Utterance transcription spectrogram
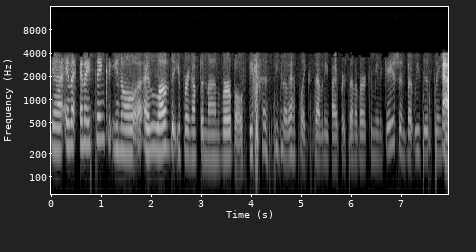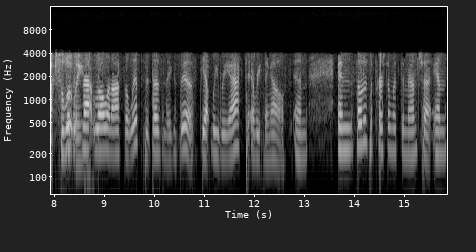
Yeah, and I, and I think you know I love that you bring up the nonverbals because you know that's like seventy five percent of our communication. But we just think absolutely well, it's not rolling off the lips. It doesn't exist. Yet we react to everything else, and and so does a person with dementia. And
